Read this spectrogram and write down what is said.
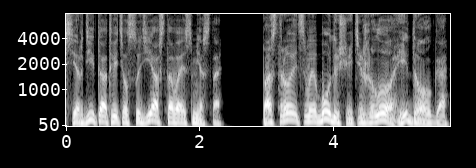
Сердито ответил судья, вставая с места. «Построить свое будущее тяжело и долго,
